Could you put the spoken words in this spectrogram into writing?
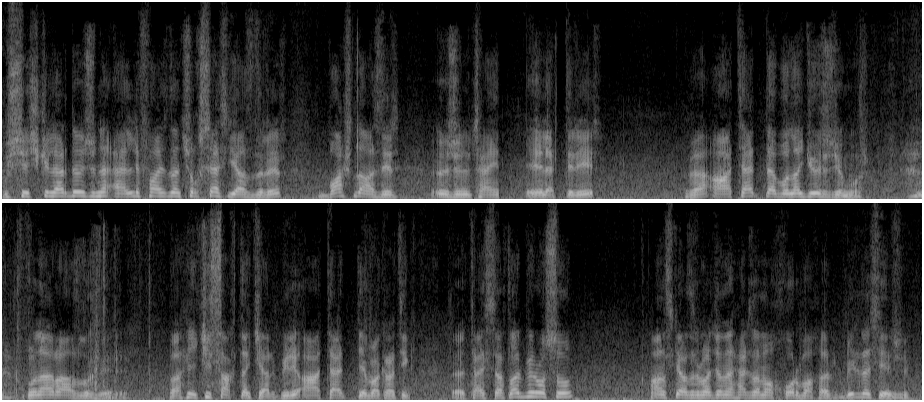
Bu seçkilərdə özünə 50%-dən çox səs yazdırır, baş nazir özünü təyin elətdirir və ATƏT də buna göz yumur. Buna razılıq verir. Bax, iki saxtakar, biri ATƏT Demokratik e, Təsisatlar Bürosu, hansı ki Azərbaycana hər zaman xor baxır, bir də Serjik.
